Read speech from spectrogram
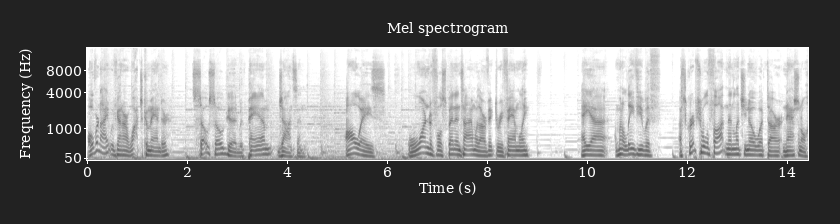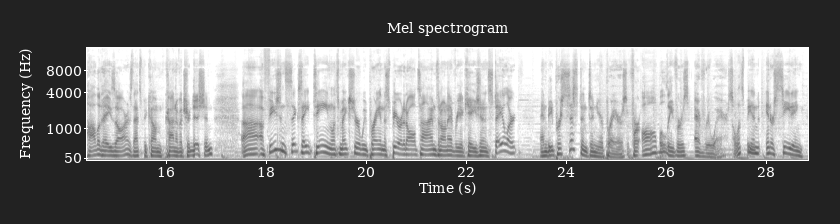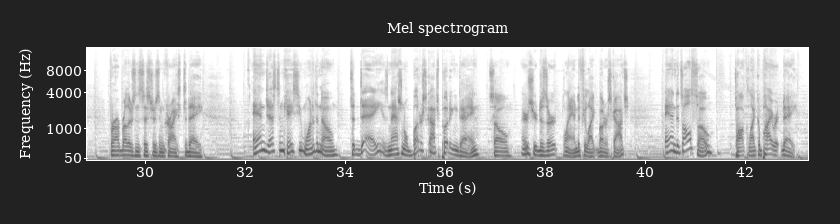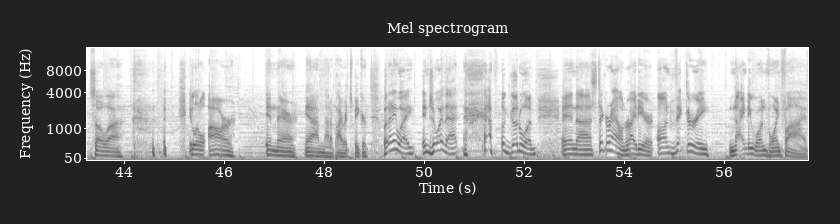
overnight, we've got our watch commander, so, so good with Pam Johnson. Always wonderful spending time with our Victory family. Hey, uh, I'm going to leave you with a scriptural thought and then let you know what our national holidays are, as that's become kind of a tradition. Uh, Ephesians 6:18. Let's make sure we pray in the Spirit at all times and on every occasion, and stay alert and be persistent in your prayers for all believers everywhere. So let's be in- interceding for our brothers and sisters in Christ today. And just in case you wanted to know, today is National Butterscotch Pudding Day. So there's your dessert planned if you like butterscotch. And it's also Talk Like a Pirate Day. So uh, get a little R in there. Yeah, I'm not a pirate speaker. But anyway, enjoy that. Have a good one. And uh, stick around right here on Victory 91.5.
